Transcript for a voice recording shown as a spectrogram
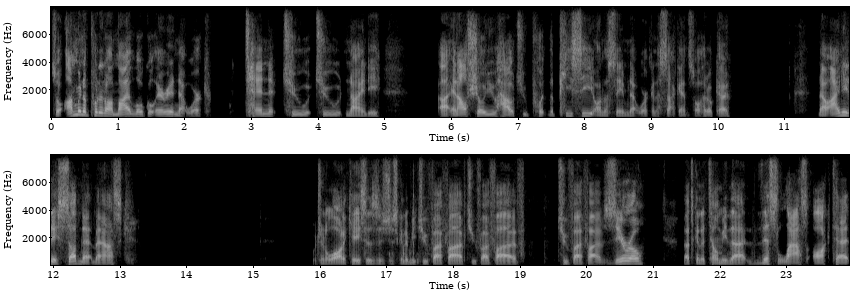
So I'm going to put it on my local area network, 10.2.2.90, uh, and I'll show you how to put the PC on the same network in a second. So I'll hit OK. Now I need a subnet mask, which in a lot of cases is just going to be 255, 255, 2550. That's going to tell me that this last octet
